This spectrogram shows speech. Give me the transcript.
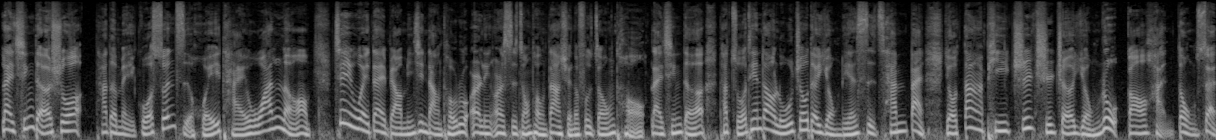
赖清德说。他的美国孙子回台湾了哦。这位代表民进党投入二零二四总统大选的副总统赖清德，他昨天到泸州的永联寺参拜，有大批支持者涌入，高喊动蒜。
